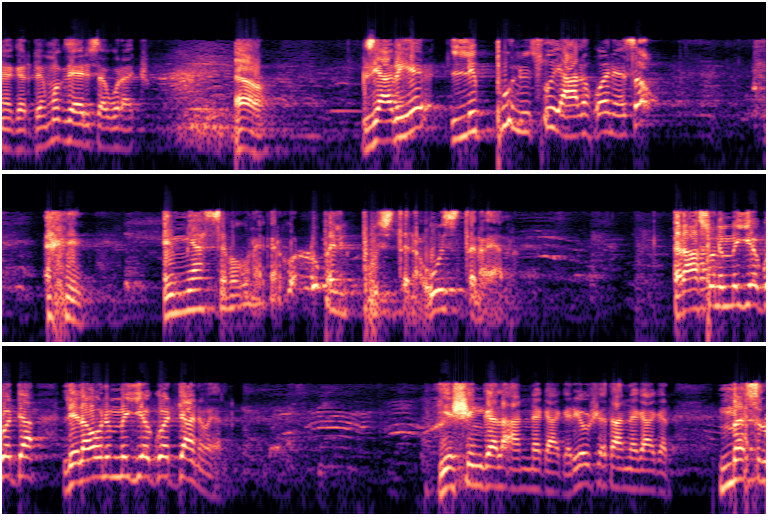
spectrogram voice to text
ነገር ደግሞ እግዚአብሔር ይሰውራችሁ። አዎ እግዚአብሔር ልቡ ንጹሕ ያልሆነ ሰው የሚያስበው ነገር ሁሉ በልቡ ውስጥ ነው ውስጥ ነው ያለው። ራሱንም እየጎዳ ሌላውንም እየጎዳ ነው ያለው። የሽንገላ አነጋገር፣ የውሸት አነጋገር መስሎ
